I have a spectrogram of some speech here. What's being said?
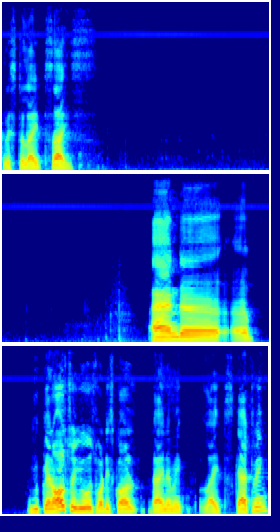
crystallite size. And uh, uh, you can also use what is called dynamic light scattering,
